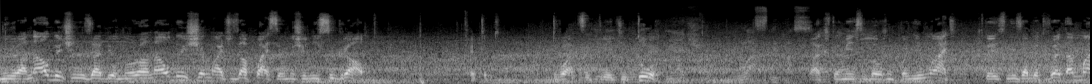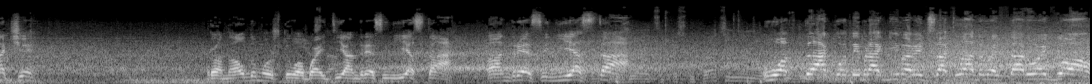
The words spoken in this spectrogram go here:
Ну и Роналду еще не забил, но Роналду еще матч в запасе, он еще не сыграл. Этот 23-й тур. Так что Месси должен понимать, что если не забьет в этом матче, Роналду может его обойти Андрес Иньеста. Андрес Иньеста! Вот так вот Ибрагимович закладывает второй гол.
